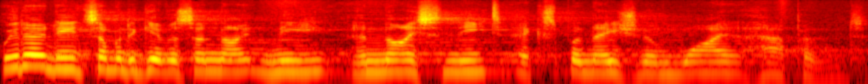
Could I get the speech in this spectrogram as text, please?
We don't need someone to give us a, a nice, neat explanation of why it happened.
